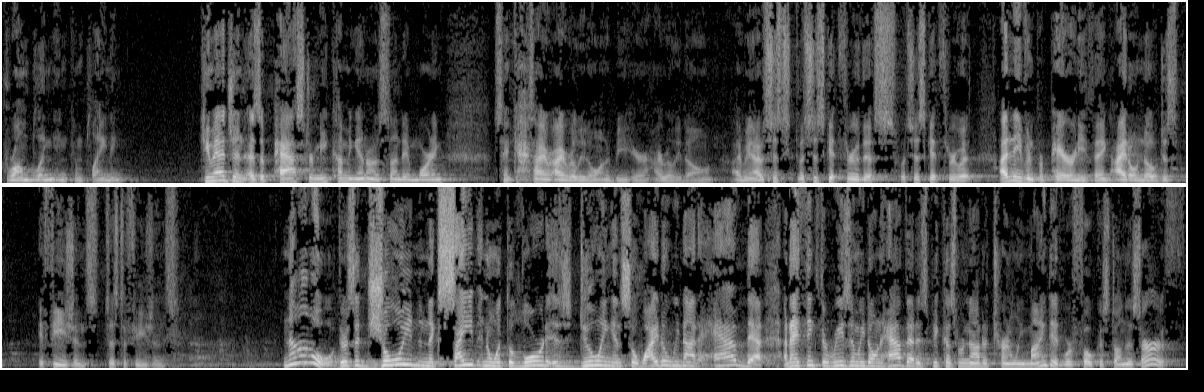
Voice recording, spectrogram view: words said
grumbling and complaining? Can you imagine as a pastor, me coming in on a Sunday morning saying, guys, I, I, really don't want to be here. I really don't. I mean, I was just, let's just get through this. Let's just get through it. I didn't even prepare anything. I don't know, just Ephesians, just Ephesians. No, there's a joy and an excitement in what the Lord is doing, and so why do we not have that? And I think the reason we don't have that is because we're not eternally minded. We're focused on this earth.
